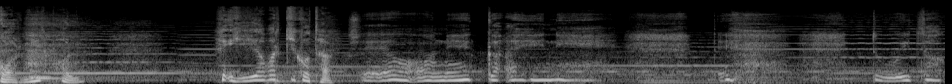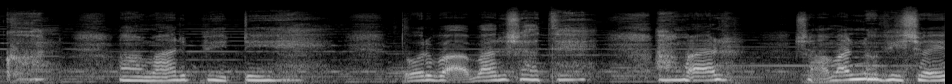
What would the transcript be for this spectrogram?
কর্মের ফল আবার কি কথা? সে অনেক কাহিনী। তুই তখন আমার পেটে, তোর বাবার সাথে আমার সামান্য বিষয়ে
